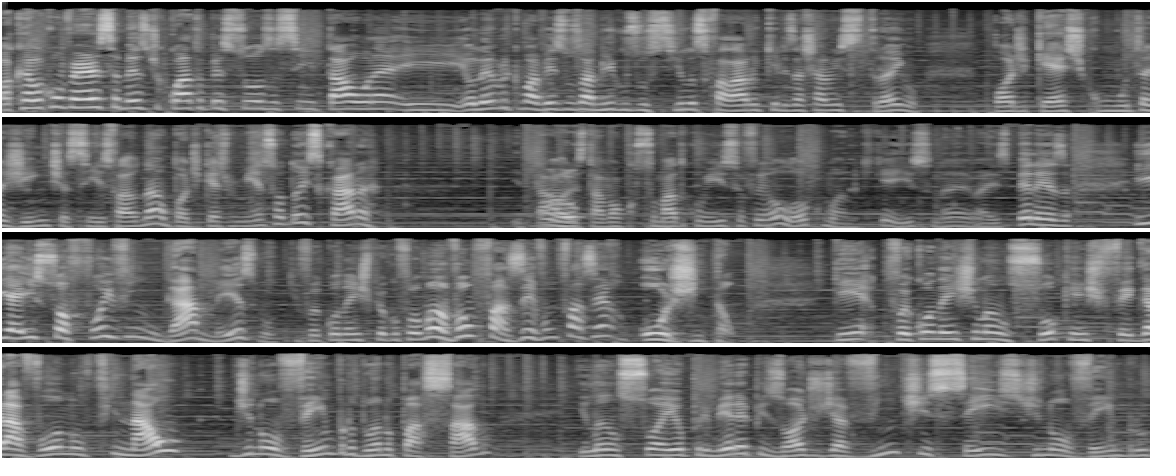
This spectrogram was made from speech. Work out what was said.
Aquela conversa mesmo de quatro pessoas assim e tal, né? E eu lembro que uma vez os amigos do Silas falaram que eles acharam estranho podcast com muita gente, assim. Eles falaram, não, podcast pra mim é só dois caras e tal. Eles estavam acostumados com isso. Eu falei, ô louco, mano, o que, que é isso, né? Mas beleza. E aí só foi vingar mesmo, que foi quando a gente pegou e falou, mano, vamos fazer, vamos fazer hoje então. Que foi quando a gente lançou, que a gente fez, gravou no final de novembro do ano passado. E lançou aí o primeiro episódio dia 26 de novembro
